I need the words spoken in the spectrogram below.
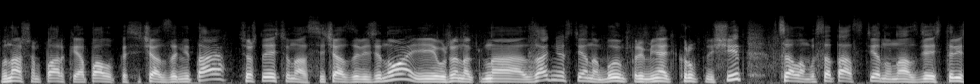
в нашем парке опалубка сейчас занята. Все, что есть у нас, сейчас завезено. И уже на, на заднюю стену будем применять крупный щит. В целом высота стен у нас здесь 3,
